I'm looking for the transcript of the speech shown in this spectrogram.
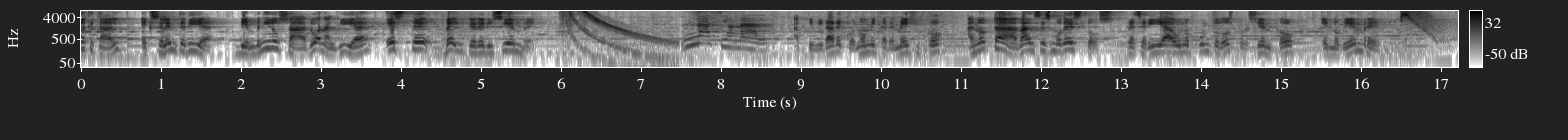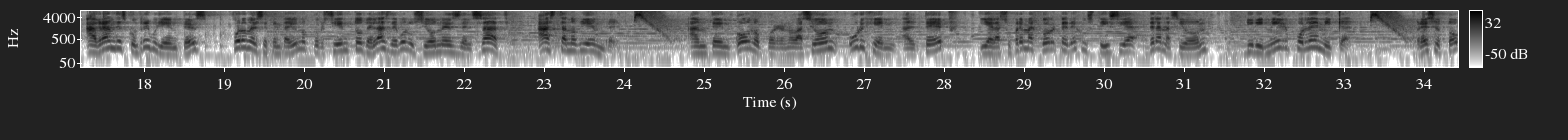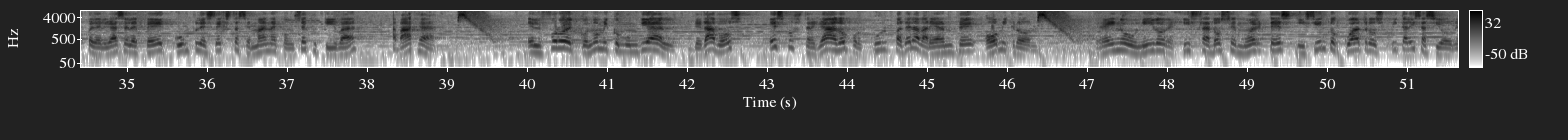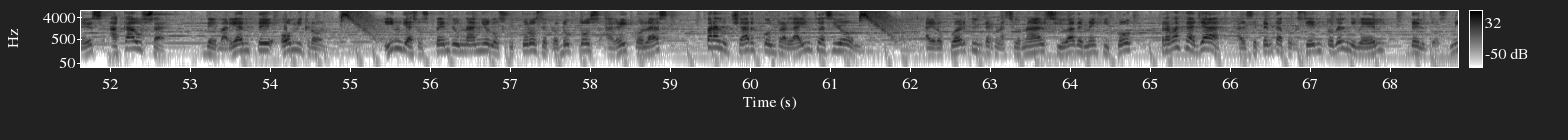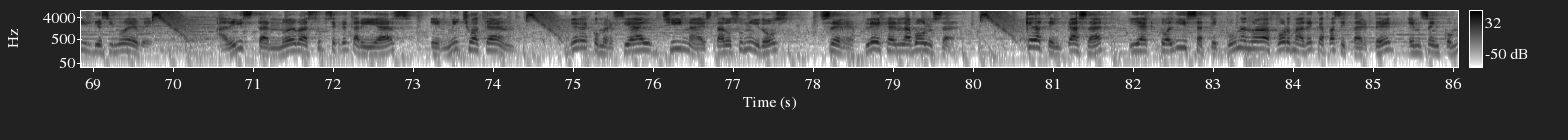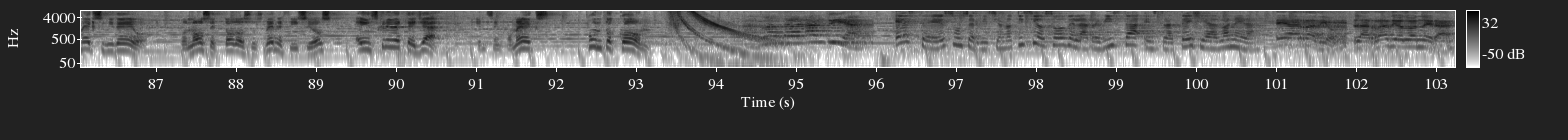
Hola, ¿qué tal? Excelente día. Bienvenidos a Aduana al Día este 20 de diciembre. Nacional. Actividad económica de México anota avances modestos, crecería 1.2% en noviembre. A grandes contribuyentes fueron el 71% de las devoluciones del SAT hasta noviembre. Ante encono por renovación, urgen al TEP y a la Suprema Corte de Justicia de la Nación dirimir polémica. Precio tope del gas LP cumple sexta semana consecutiva a baja. El Foro Económico Mundial de Davos es postergado por culpa de la variante Omicron. Reino Unido registra 12 muertes y 104 hospitalizaciones a causa de variante Omicron. India suspende un año los futuros de productos agrícolas para luchar contra la inflación. Aeropuerto Internacional Ciudad de México trabaja ya al 70% del nivel del 2019. Alistan nuevas subsecretarías en Michoacán. Guerra comercial China-Estados Unidos se refleja en la bolsa. Quédate en casa y actualízate con una nueva forma de capacitarte en Sencomex Video. Conoce todos sus beneficios e inscríbete ya en sencomex.com. Este es un servicio noticioso de la revista Estrategia Aduanera. EA Radio, la radio aduanera.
